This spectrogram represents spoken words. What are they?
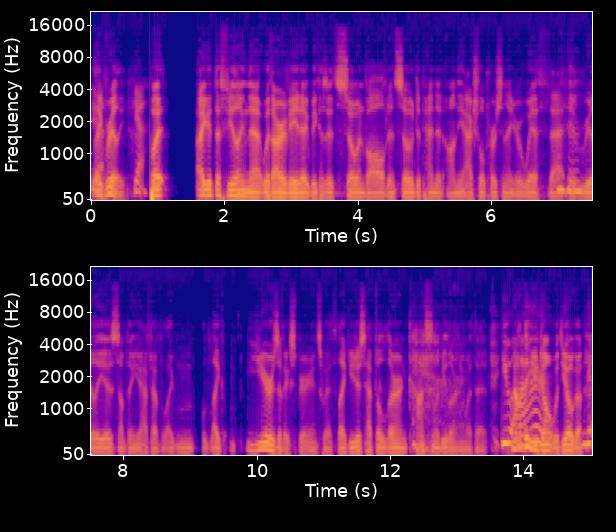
yeah. like yeah. really. Yeah. But I get the feeling that with Ayurveda, because it's so involved and so dependent on the actual person that you're with, that it Mhm. really is something you have to have like m- like years of experience with. Like you just have to learn, constantly be learning with it. you Not are. that you don't with yoga, No,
